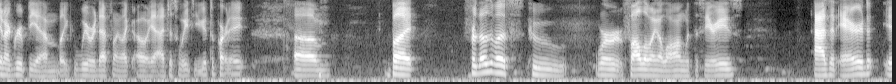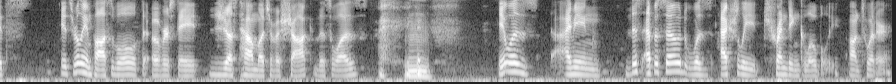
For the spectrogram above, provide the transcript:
in our group DM, like we were definitely like, "Oh yeah, just wait till you get to part 8." Um but for those of us who were following along with the series as it aired, it's it's really impossible to overstate just how much of a shock this was. It was I mean, this episode was actually trending globally on Twitter.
